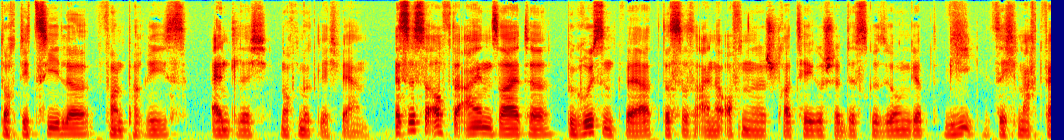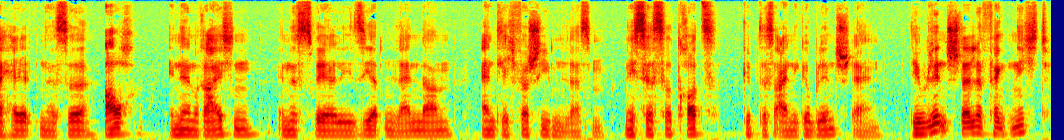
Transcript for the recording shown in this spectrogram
doch die Ziele von Paris endlich noch möglich wären. Es ist auf der einen Seite begrüßenswert, dass es eine offene strategische Diskussion gibt, wie sich Machtverhältnisse auch in den reichen industrialisierten Ländern endlich verschieben lassen. Nichtsdestotrotz gibt es einige Blindstellen. Die Blindstelle fängt nicht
